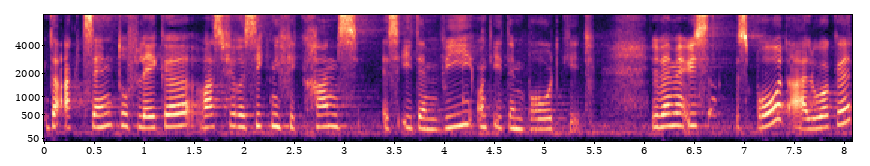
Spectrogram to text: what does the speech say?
den Akzent darauf legen, was für eine Signifikanz es in dem Wein und in dem Brot gibt. Wenn wir uns das Brot anschauen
